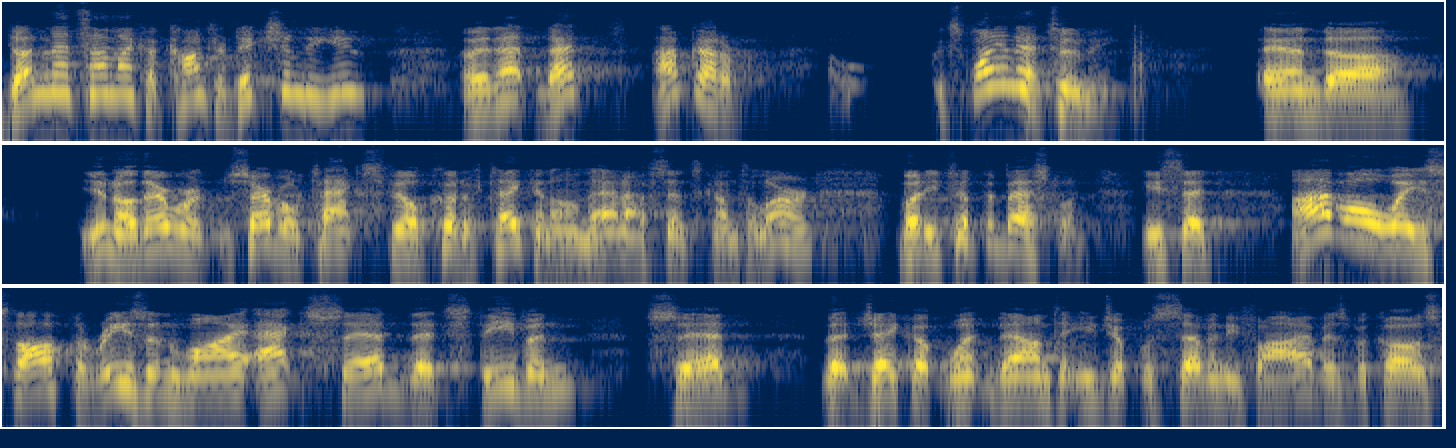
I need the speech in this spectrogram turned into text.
doesn't that sound like a contradiction to you? I mean, that, that, I've got to explain that to me. And, uh, you know, there were several tacks Phil could have taken on that. I've since come to learn, but he took the best one. He said, I've always thought the reason why Acts said that Stephen said that Jacob went down to Egypt with 75 is because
